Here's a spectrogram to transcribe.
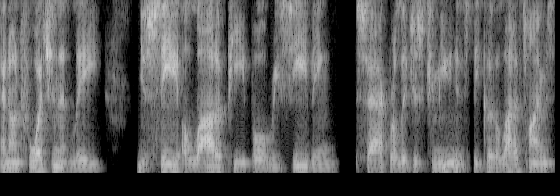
And unfortunately, you see a lot of people receiving sacrilegious communions because a lot of times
